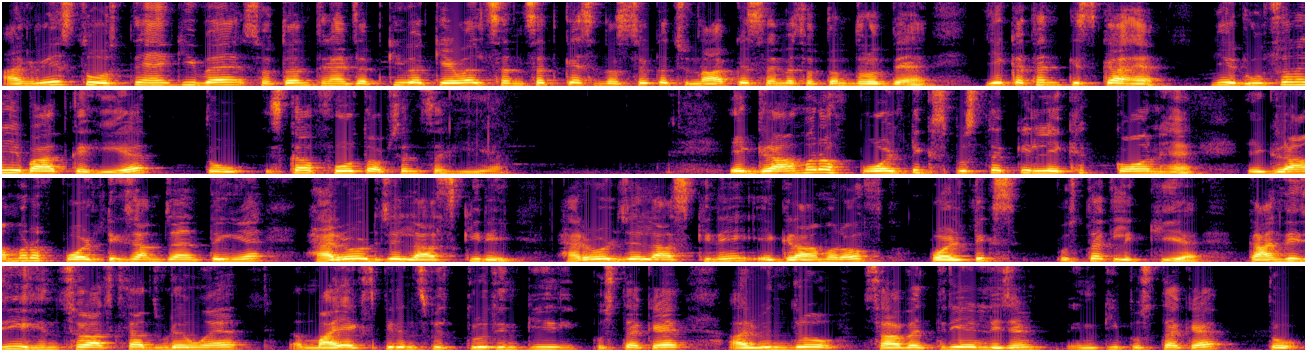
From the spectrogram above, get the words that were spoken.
अंग्रेज़ सोचते हैं कि वह स्वतंत्र हैं, जबकि वह केवल संसद के सदस्यों के चुनाव के समय स्वतंत्र होते हैं। ये कथन किसका है? ये रूसो ने ये बात कही है। तो इसका फोर्थ ऑप्शन सही है। ए ग्रामर ऑफ़ पॉलिटिक्स पुस्तक के लेखक कौन है? ए ग्रामर ऑफ़ पॉलिटिक्स हम जानते ही हैं, हेरोल्ड जे लास्की ने। हेरोल्ड जे लास्की ने ए ग्रामर ऑफ़ पॉलिटिक्स पुस्तक लिखी है। गांधी जी हिंद स्वराज के साथ जुड़े हुए हैं। माई एक्सपीरियंस विद ट्रूथ इनकी पुस्तक है। अरविंदो सावित्री लिजेंड इनकी पुस्तक है। तो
